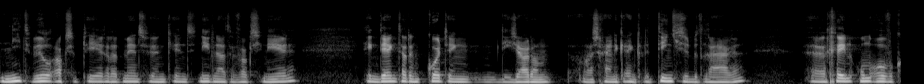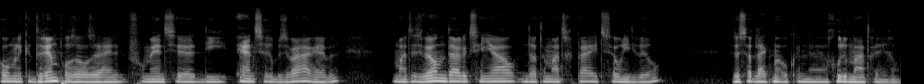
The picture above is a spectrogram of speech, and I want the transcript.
niet wil accepteren dat mensen hun kind niet laten vaccineren. Ik denk dat een korting, die zou dan waarschijnlijk enkele tientjes bedragen, uh, geen onoverkomelijke drempel zal zijn voor mensen die ernstige bezwaren hebben. Maar het is wel een duidelijk signaal dat de maatschappij het zo niet wil. Dus dat lijkt me ook een uh, goede maatregel.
